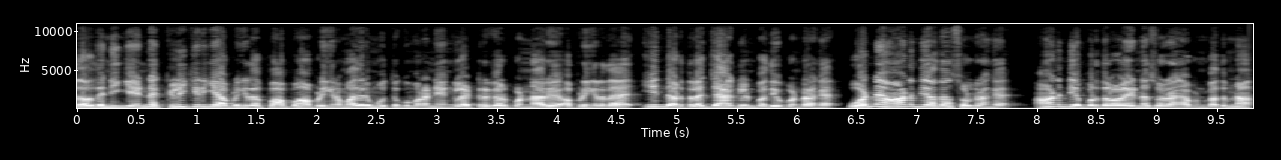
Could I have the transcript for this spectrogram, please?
அதாவது நீங்க என்ன கிழிக்கிறீங்க அப்படிங்கறத பாப்போம் அப்படிங்கிற மாதிரி முத்துக்குமரன் எங்களை ட்ரிகர் பண்ணாரு அப்படிங்கறத இந்த இடத்துல ஜாக்லின் பதிவு பண்றாங்க. உடனே ஆனந்தியா தான் சொல்றாங்க. ஆனந்தியை பொறுத்தளவுல என்ன சொல்றாங்க அப்படின்னு பார்த்தோம்னா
